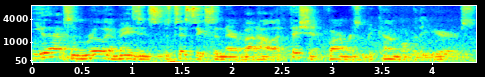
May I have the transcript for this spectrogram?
you have some really amazing statistics in there about how efficient farmers have become over the years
